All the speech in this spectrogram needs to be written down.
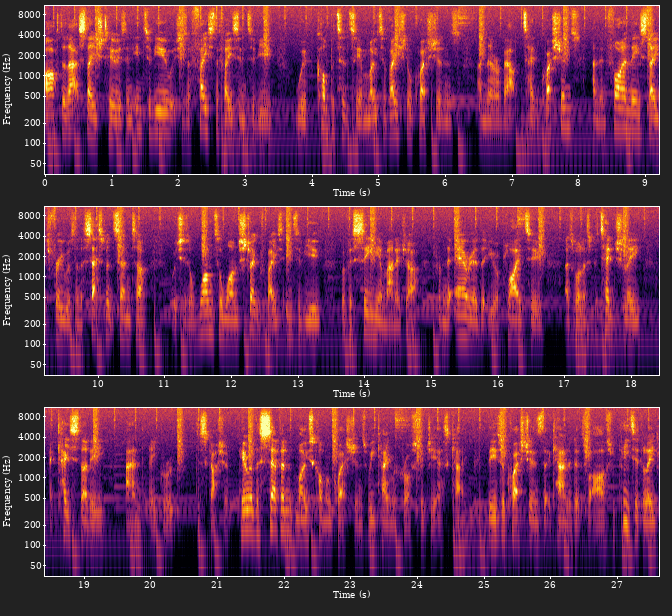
After that, stage two is an interview, which is a face-to-face -face interview with competency and motivational questions, and there are about 10 questions. And then finally, stage three was an assessment center, which is a one-to-one strength-based interview with a senior manager from the area that you apply to, as well as potentially a case study and a group discussion. Here are the seven most common questions we came across for GSK. These are questions that candidates were asked repeatedly,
